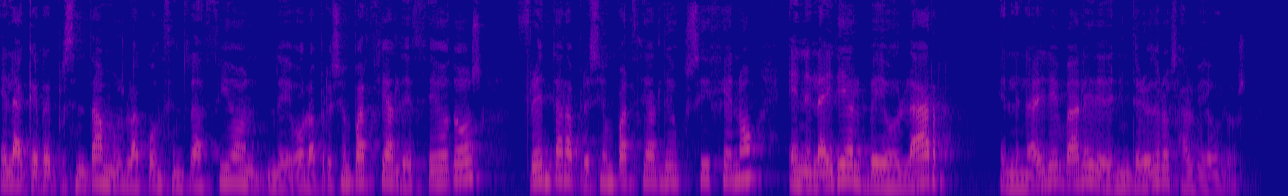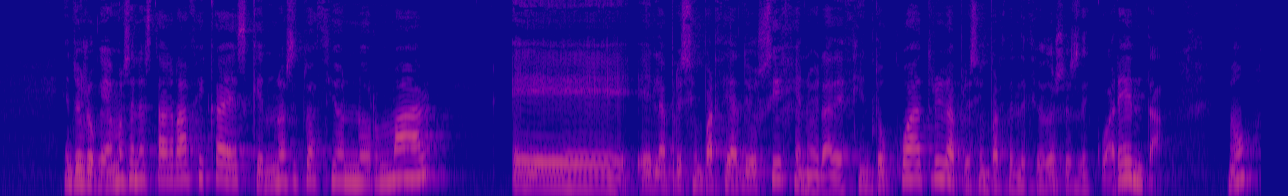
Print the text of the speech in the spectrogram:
en la que representamos la concentración o la presión parcial de CO2 frente a la presión parcial de oxígeno en el aire alveolar, en el aire ¿vale? del interior de los alveolos. Entonces, lo que vemos en esta gráfica es que en una situación normal eh, la presión parcial de oxígeno era de 104 y la presión parcial de CO2 es de 40. ¿no?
